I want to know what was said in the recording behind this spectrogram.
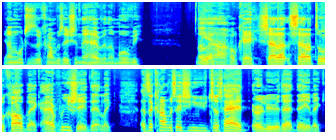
you know, what I mean, which is a conversation they have in the movie. Was like, Yeah. "Ah, okay. Shout out, shout out to a callback. I appreciate that. Like that's a conversation you just had earlier that day. Like,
